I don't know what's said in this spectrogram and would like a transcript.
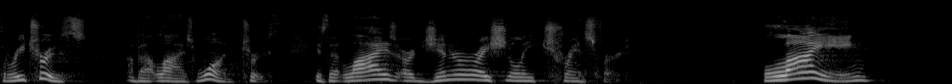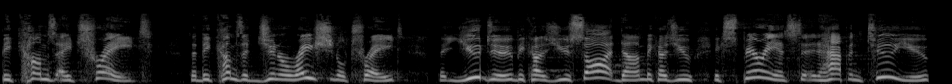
Three truths about lies. One truth is that lies are generationally transferred lying becomes a trait that becomes a generational trait that you do because you saw it done, because you experienced it, it happened to you.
